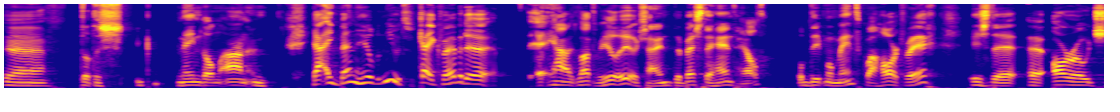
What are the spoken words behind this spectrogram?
eh, dat is. Ik neem dan aan een. Ja, ik ben heel benieuwd. Kijk, we hebben de. eh, Ja, laten we heel eerlijk zijn. De beste handheld op dit moment qua hardware is de ROG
